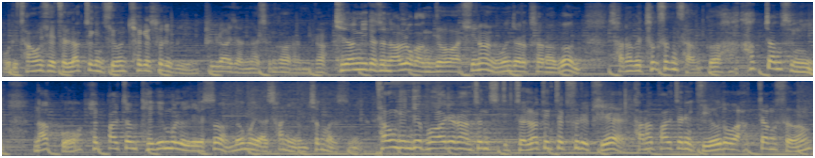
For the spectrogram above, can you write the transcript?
우리 창원시의 전략적인 지원 체계 수립이 필요하지 않나 생각을 합니다. 시장님께서 날로 강조하시는 원자력 산업은 산업의 특성상 그 확장성이 낮고 핵발전 폐기물로 인해서 넘어야 할 산이 엄청 많습니다. 창원 경제 부활이라는 정치적 전략 정책 수립 시에 산업 발전의 기여도와 확장성,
